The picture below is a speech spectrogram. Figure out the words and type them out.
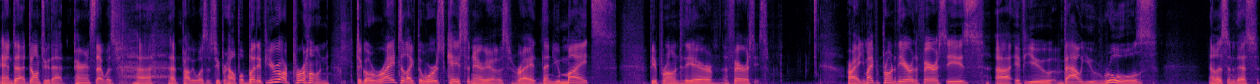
And uh, don't do that, parents. That was uh, that probably wasn't super helpful. But if you are prone to go right to like the worst case scenarios, right, then you might be prone to the error of the Pharisees. All right, you might be prone to the error of the Pharisees uh, if you value rules. Now listen to this:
